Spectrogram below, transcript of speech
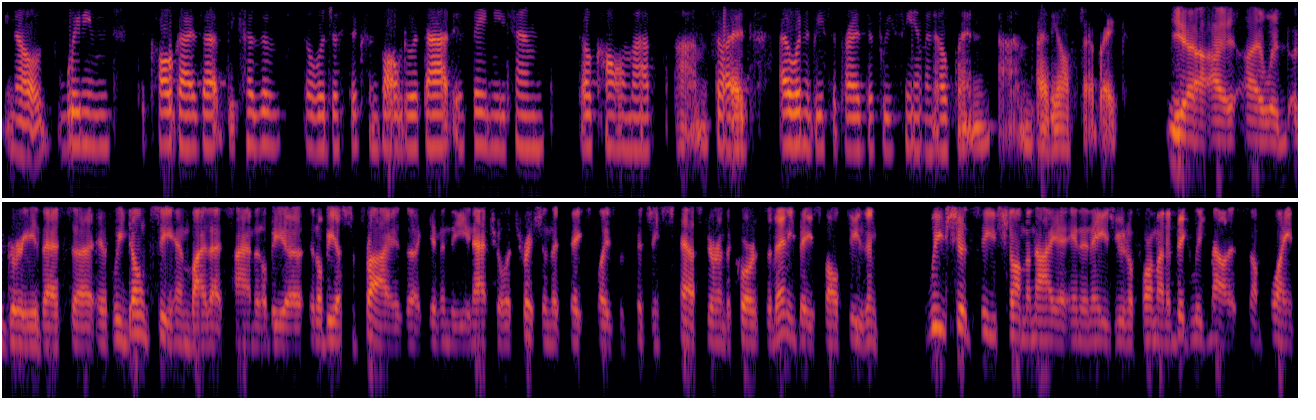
you know waiting to call guys up because of the logistics involved with that. If they need him, they'll call him up. Um, so I I wouldn't be surprised if we see him in Oakland um, by the All Star break. Yeah, I I would agree that uh, if we don't see him by that time, it'll be a it'll be a surprise uh, given the natural attrition that takes place with pitching staffs during the course of any baseball season. We should see Sean Manaea in an A's uniform on a big league mound at some point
